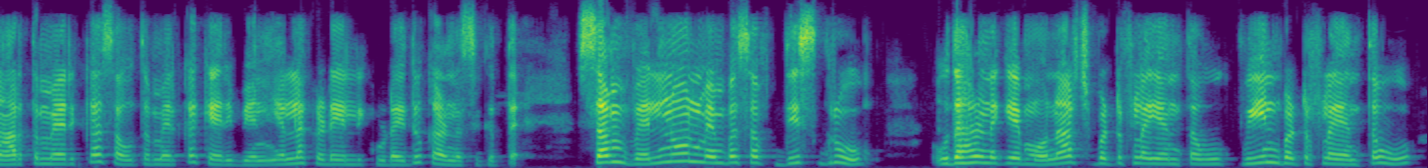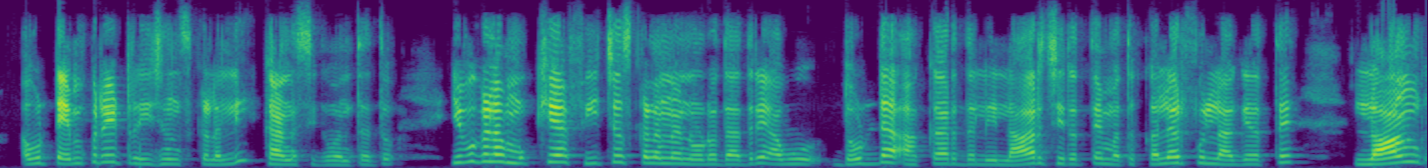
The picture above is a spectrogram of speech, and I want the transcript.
North America South America Caribbean ಎಲ್ಲ ಕಡೆಯಲ್ಲಿ ಕೂಡ ಇದು ಕಾಣಸಿಗುತ್ತೆ some well known members of this group ಉದಾಹರಣೆಗೆ ಮೊನಾರ್ಚ್ ಬಟರ್ಫ್ಲೈ ಅಂತವು ಕ್ವೀನ್ ಬಟರ್ಫ್ಲೈ ಅಂತವು, ಅವು ಟೆಂಪರೇಟ್ ರೀಜನ್ಸ್ಗಳಲ್ಲಿ ಕಾಣಸಿಗುವಂತದ್ದು. ಇವುಗಳ ಮುಖ್ಯ ಫೀಚರ್ಸ್ ಗಳನ್ನ ನೋಡೋದಾದ್ರೆ ಅವು ದೊಡ್ಡ ಆಕಾರದಲ್ಲಿ ಲಾರ್ಜ್ ಇರುತ್ತೆ ಮತ್ತು ಕಲರ್ಫುಲ್ ಆಗಿರುತ್ತೆ. ಲಾಂಗ್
